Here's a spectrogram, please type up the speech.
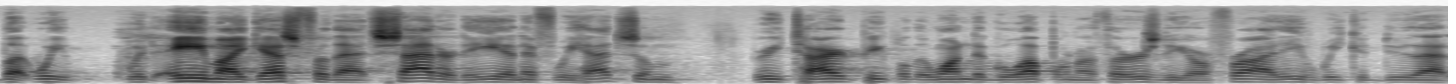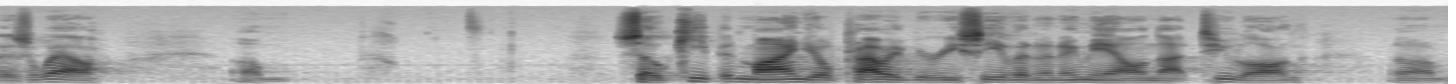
but we would aim, I guess, for that Saturday. And if we had some retired people that wanted to go up on a Thursday or Friday, we could do that as well. Um, so keep in mind, you'll probably be receiving an email in not too long. Um,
